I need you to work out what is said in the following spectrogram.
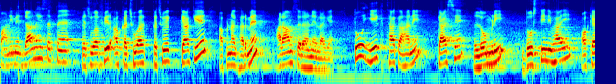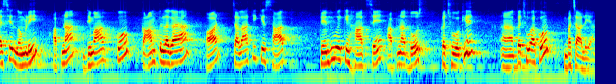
पानी में जा नहीं सकते हैं। कछुआ फिर, अब कछुआ कछुए क्या किए? अपना घर में आराम से रहने लगे। तो ये था कहानी, कैसे लोमड़ी दोस्ती निभाई और कैसे लोमड़ी अपना दिमाग को काम पे लगाया और चलाकी के साथ तेंदुए के हाथ से अपना दोस्त कछुआ के कछुआ को बचा लिया।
